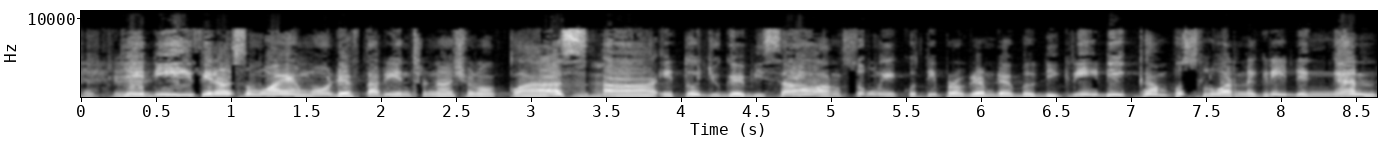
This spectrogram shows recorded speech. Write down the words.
oke. Jadi Finner semua yang mau daftar di international class uh, itu juga bisa langsung mengikuti program double degree di kampus luar negeri dengan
